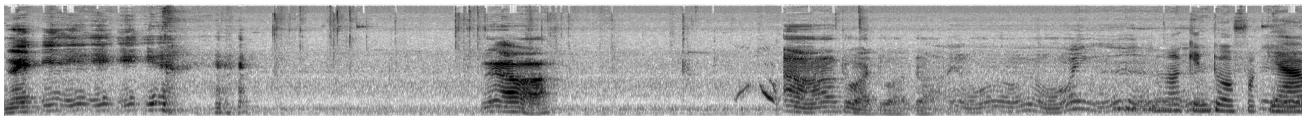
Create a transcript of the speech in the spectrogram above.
ไงเอ๊เอ๊ะเอ๊ะเอ๊ะเอ๊ะไม่เอาเหรออ๋อถั่วถั่วถั่วโอ้ยมากินถั่วฝักยาว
